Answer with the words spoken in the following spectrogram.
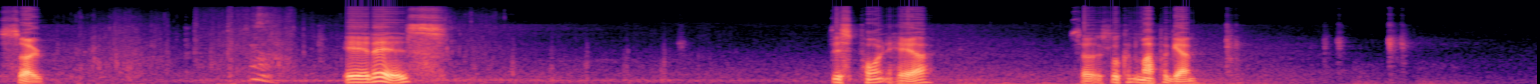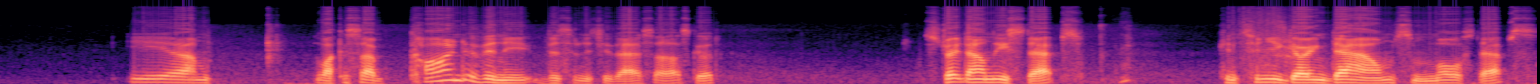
So it is this point here so let's look at the map again. Yeah, I'm, like I said, I'm kind of in the vicinity there, so that's good. Straight down these steps. Continue going down some more steps.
